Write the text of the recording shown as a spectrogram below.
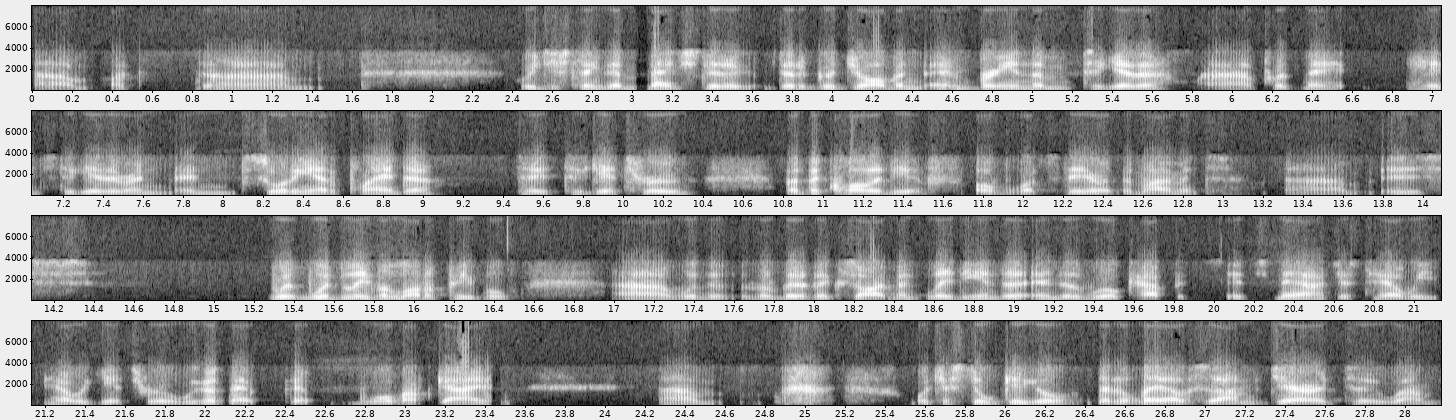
Um, um, we just think that Madge did a did a good job in, in bringing them together, uh, putting their heads together, and, and sorting out a plan to, to, to get through. But the quality of, of what's there at the moment um, is would, would leave a lot of people uh, with a little bit of excitement leading into into the World Cup. It's it's now just how we how we get through it. We've got that, that warm up game, um, which I still giggle that allows um, Jared to, um,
